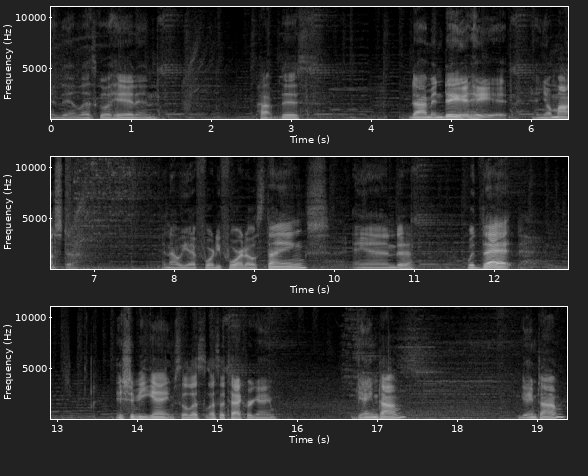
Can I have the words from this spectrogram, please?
And then let's go ahead and pop this Diamond Deadhead and your monster. And now we have 44 of those things. And uh, with that, it should be game. So let's let's attack for game. Game time. Game time.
